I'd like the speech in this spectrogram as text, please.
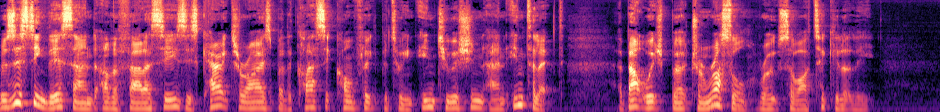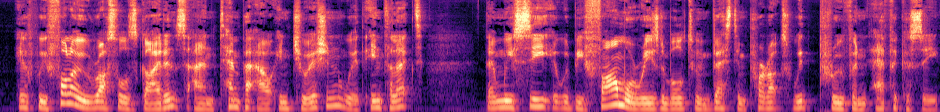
Resisting this and other fallacies is characterized by the classic conflict between intuition and intellect, about which Bertrand Russell wrote so articulately. If we follow Russell's guidance and temper our intuition with intellect, then we see it would be far more reasonable to invest in products with proven efficacy.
